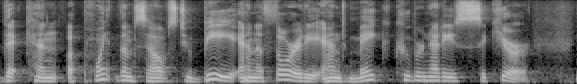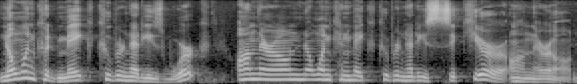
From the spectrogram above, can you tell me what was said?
that can appoint themselves to be an authority and make Kubernetes secure. No one could make Kubernetes work on their own. No one can make Kubernetes secure on their own.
